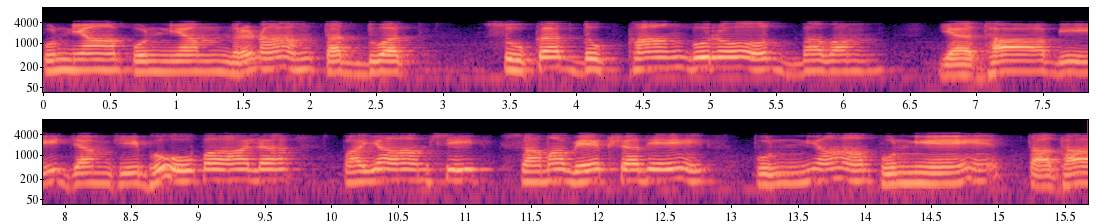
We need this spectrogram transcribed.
पुण्यापुण्यं नृणां तद्वत् सुखदुःखाङ्गुरोद्भवं। यथा बीजं हि भूपाल पयांसि समवेक्षते पुण्ये तथा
